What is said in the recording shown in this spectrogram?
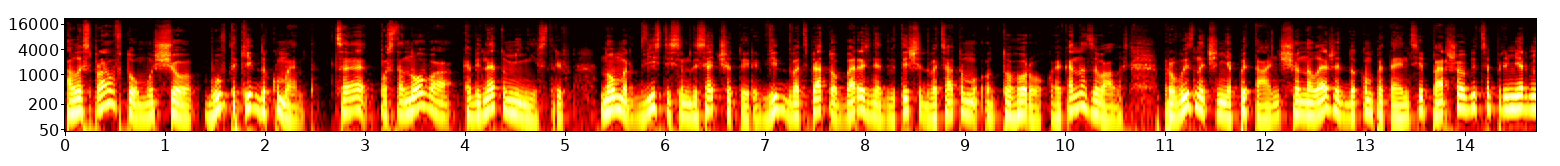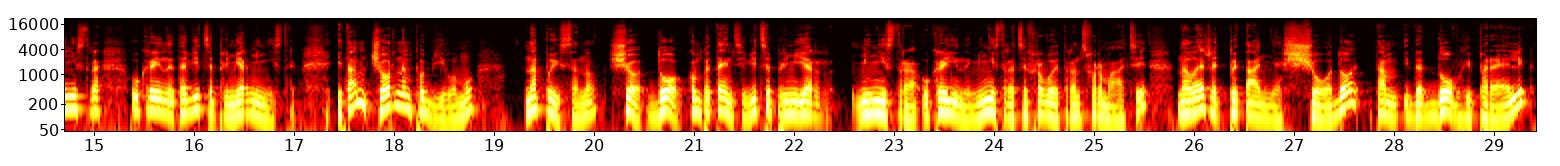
Але справа в тому, що був такий документ. Це постанова Кабінету міністрів номер 274 від 25 березня 2020 року, яка називалась про визначення питань, що належать до компетенції першого віце-прем'єр-міністра України та віце-прем'єр-міністрів. І там чорним по білому написано, що до компетенції віце-прем'єр-міністра України, міністра цифрової трансформації, належать питання щодо, там іде довгий перелік,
